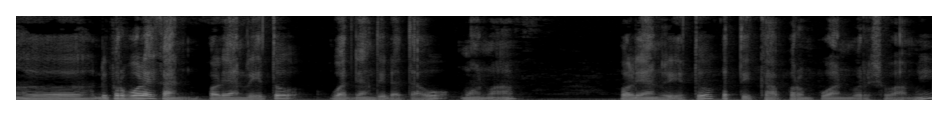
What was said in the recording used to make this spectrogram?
eh, diperbolehkan. Poliandri itu buat yang tidak tahu mohon maaf poliandri itu ketika perempuan bersuami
